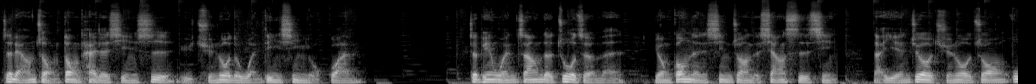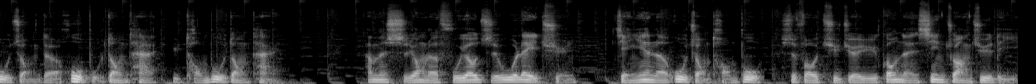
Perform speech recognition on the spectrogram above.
这两种动态的形式与群落的稳定性有关。这篇文章的作者们用功能性状的相似性来研究群落中物种的互补动态与同步动态。他们使用了浮游植物类群，检验了物种同步是否取决于功能性状距离，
